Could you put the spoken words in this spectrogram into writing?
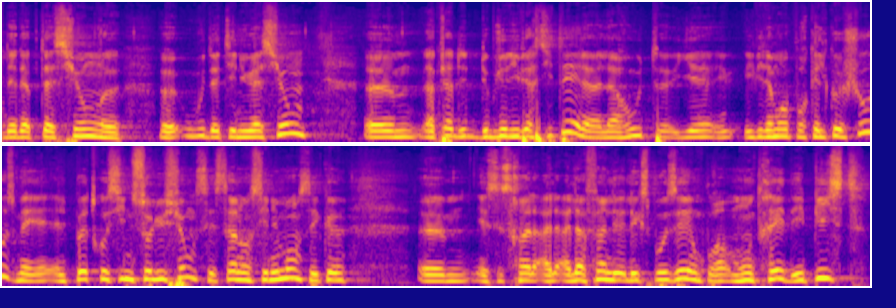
d'adaptation ou d'atténuation. la perte de, biodiversité, la, la, route y est évidemment pour quelque chose, mais elle peut être aussi une solution. C'est ça l'enseignement, c'est que et ce sera à la fin de l'exposé, on pourra montrer des pistes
